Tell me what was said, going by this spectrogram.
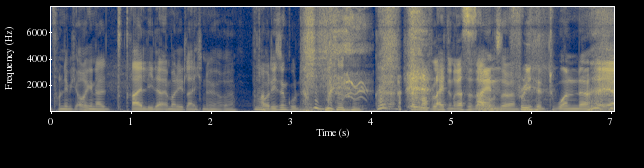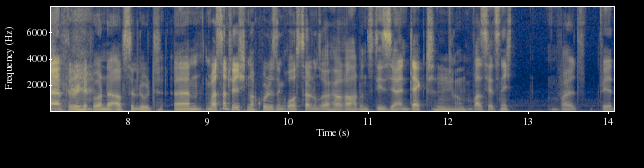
von dem ich original drei Lieder immer die gleichen höre. Ja. Aber die sind gut. ich kann mal vielleicht den Rest des Albums hören. Three-Hit-Wonder. Ja, Three-Hit-Wonder, absolut. Ähm, was natürlich noch cool ist, ein Großteil unserer Hörer hat uns dieses Jahr entdeckt. Mhm. Was jetzt nicht, weil wir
